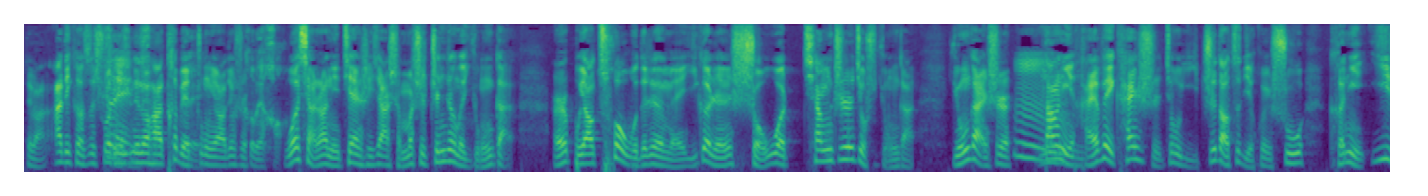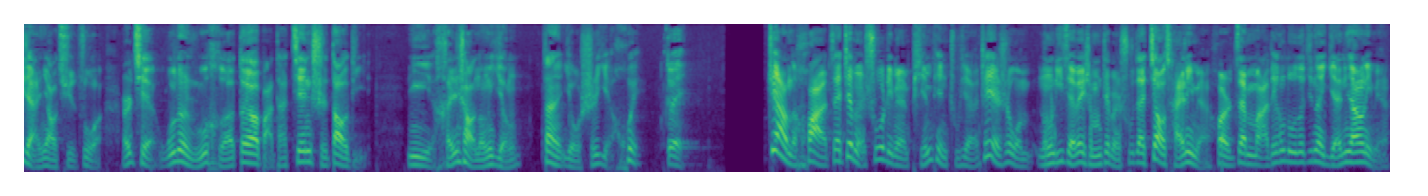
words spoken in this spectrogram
对吧？阿迪克斯说的那段话特别重要，就是特别好。我想让你见识一下什么是真正的勇敢，而不要错误的认为一个人手握枪支就是勇敢。勇敢是，当你还未开始就已知道自己会输，可你依然要去做，而且无论如何都要把它坚持到底。你很少能赢，但有时也会。对。这样的话，在这本书里面频频出现，这也是我们能理解为什么这本书在教材里面，或者在马丁·路德·金的演讲里面，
